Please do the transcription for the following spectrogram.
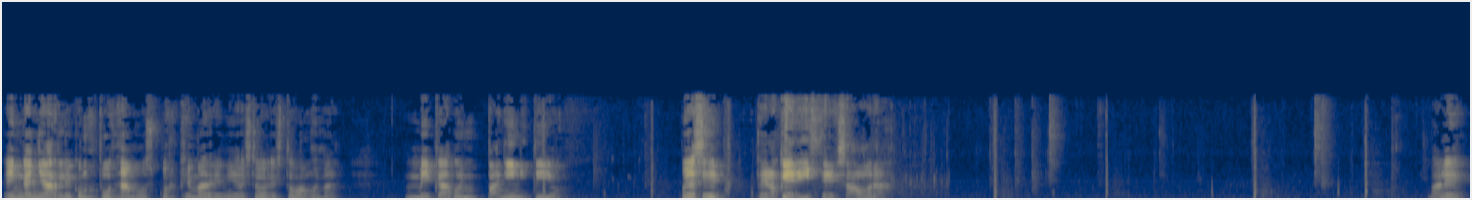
engañarle como podamos, porque madre mía, esto, esto va muy mal. Me cago en Panini, tío. Voy a seguir... ¿Pero qué dices ahora? ¿Vale?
